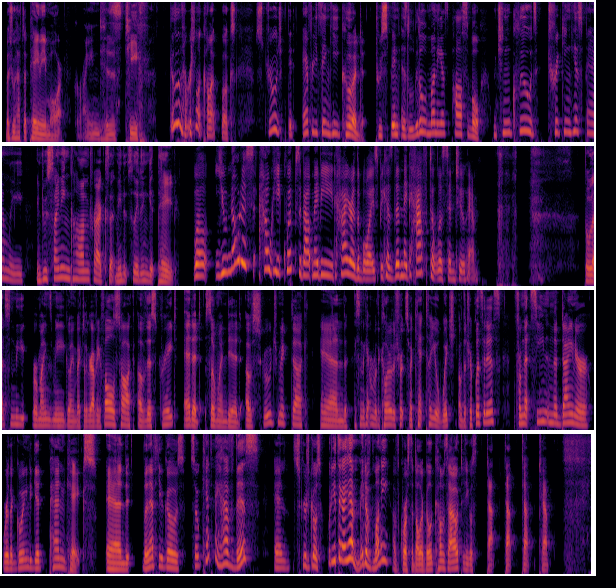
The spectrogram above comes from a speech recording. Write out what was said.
But you have to pay me more. Grind his teeth. Because in the original comic books, Scrooge did everything he could to spend as little money as possible, which includes tricking his family into signing contracts that made it so they didn't get paid. Well, you notice how he quips about maybe he'd hire the boys because then they'd have to listen to him. Though that suddenly reminds me, going back to the Gravity Falls talk, of this great edit someone did of Scrooge McDuck and I suddenly can't remember the color of the shirt, so I can't tell you which of the triplets it is. From that scene in the diner where they're going to get pancakes, and the nephew goes, So can't I have this? And Scrooge goes, What do you think I am? Made of money? Of course, the dollar bill comes out, and he goes, Tap, tap, tap, tap.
